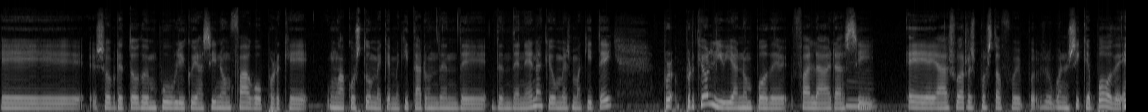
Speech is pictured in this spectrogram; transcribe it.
eh, sobre todo en público e así non fago porque unha costume que me quitaron dende, dende nena que eu mesma quitei por, por que Olivia non pode falar así? Mm e a súa resposta foi, pues, bueno, sí que pode.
